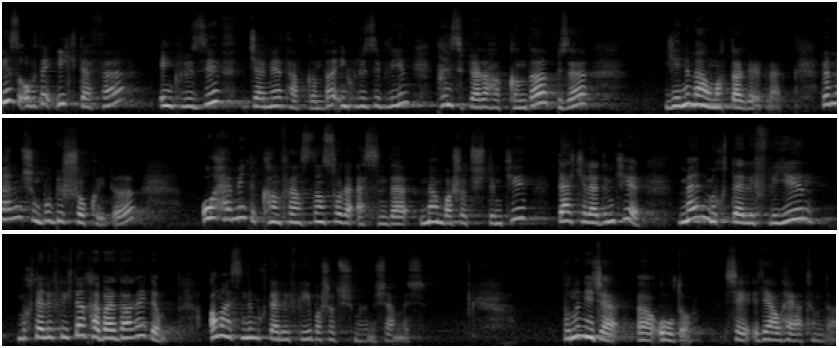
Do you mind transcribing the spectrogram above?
Biz orada ilk dəfə inklüziv cəmiyyət haqqında, inklüzivliyin prinsipləri haqqında bizə yeni məlumatlar verdilər. Və mənim üçün bu bir şok idi. O həmin konfransdan sonra əslində mən başa düşdüm ki, dərk elədim ki, mən müxtəlifliyin, müxtəliflikdən xəbərdar idim, amma əslində müxtəlifliyi başa düşmürmüşəmmiş. Bunu necə oldu şey real həyatımda?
